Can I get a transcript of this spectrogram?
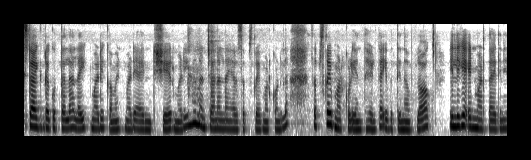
ಇಷ್ಟ ಆಗಿದ್ರೆ ಗೊತ್ತಲ್ಲ ಲೈಕ್ ಮಾಡಿ ಕಮೆಂಟ್ ಮಾಡಿ ಆ್ಯಂಡ್ ಶೇರ್ ಮಾಡಿ. ಇನ್ನೂ ನನ್ನ ಚಾನಲ್ನ ಯಾರು ಸಬ್ಸ್ಕ್ರೈಬ್ ಮಾಡ್ಕೊಂಡಿಲ್ಲ ಸಬ್ಸ್ಕ್ರೈಬ್ ಮಾಡ್ಕೊಳ್ಳಿ ಅಂತ ಹೇಳ್ತಾ ಇವತ್ತಿನ ವ್ಲಾಗ್ ಇಲ್ಲಿಗೆ ಎಂಡ್ ಮಾಡ್ತಾ ಇದ್ದೀನಿ.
